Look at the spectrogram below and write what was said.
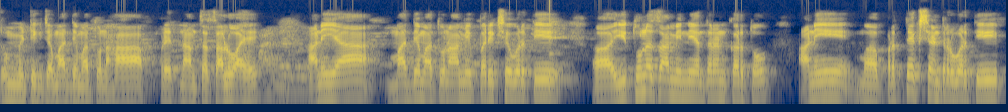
झूम मिटिंगच्या माध्यमातून हा प्रयत्न आमचा चालू आहे. आणि या माध्यमातून आम्ही परीक्षेवरती इथूनच आम्ही नियंत्रण करतो. आणि म, प्रत्येक सेंटरवरती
